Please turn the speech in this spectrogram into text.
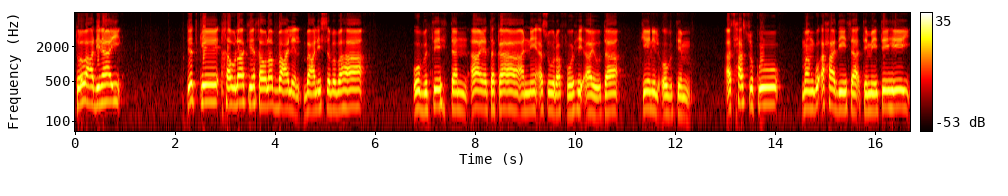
to wacdinai tetke khawlake khawla bacli sababaha obtehtan ayataka aneh asura fooxi ayota kenil obtem asxasuku mangu axadiitha temeetehey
